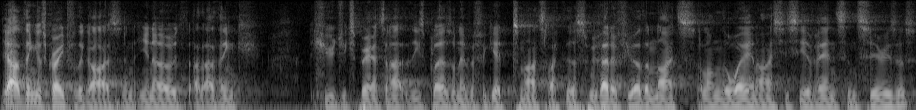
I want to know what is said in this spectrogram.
Yeah, I think it's great for the guys, and you know, I, I think huge experience, and I, these players will never forget nights like this. We've had a few other nights along the way in ICC events and series,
